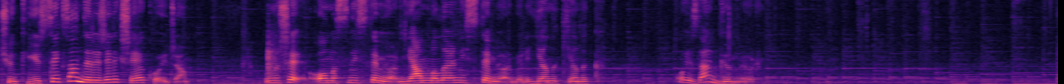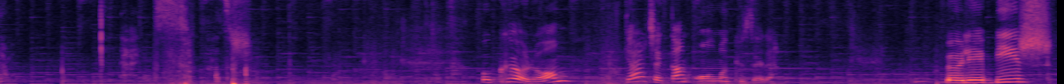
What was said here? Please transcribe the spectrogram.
Çünkü 180 derecelik şeye koyacağım. Bunun şey olmasını istemiyorum. Yanmalarını istemiyorum. Böyle yanık yanık. O yüzden gömüyorum. Evet, hazır. Bakıyorum. Gerçekten olmak üzere. Böyle bir...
